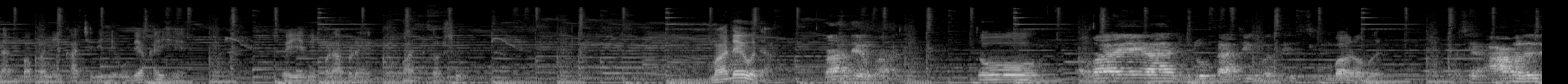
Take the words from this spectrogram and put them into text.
નાગ બાપાની કાચરી જેવું દેખાય છે. તો એની પણ આપણે વાત કરશું. મહાદેવ દા મહાદેવ તો અમારે આ જૂનું પ્રાચીન મંદિર છે. બરોબર. પછી આ મંદિર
